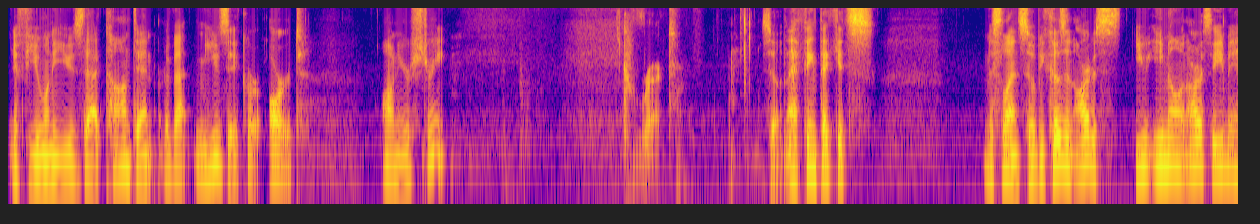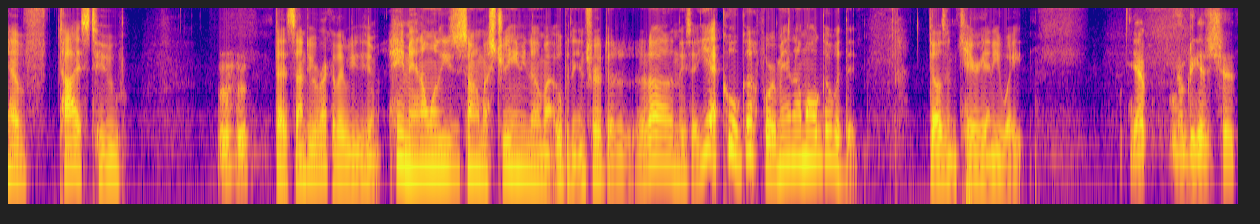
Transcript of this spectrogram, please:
if you want to use that content or that music or art on your stream. Correct. So I think that gets misled. So because an artist, you email an artist that you may have ties to, mm-hmm. that's signed to a record label. Hey man, I want to use your song on my stream. You know, my opening intro, da da da da. And they say, yeah, cool, go for it, man. I'm all good with it. Doesn't carry any weight. Yep. Nobody gives a shit.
